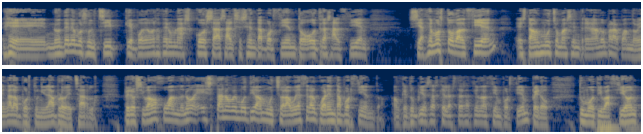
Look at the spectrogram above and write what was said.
Eh, no tenemos un chip que podemos hacer unas cosas al 60%, otras al 100%. Si hacemos todo al 100, estamos mucho más entrenados para cuando venga la oportunidad aprovecharla. Pero si vamos jugando, no, esta no me motiva mucho, la voy a hacer al 40%. Aunque tú piensas que la estás haciendo al 100%, pero tu motivación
